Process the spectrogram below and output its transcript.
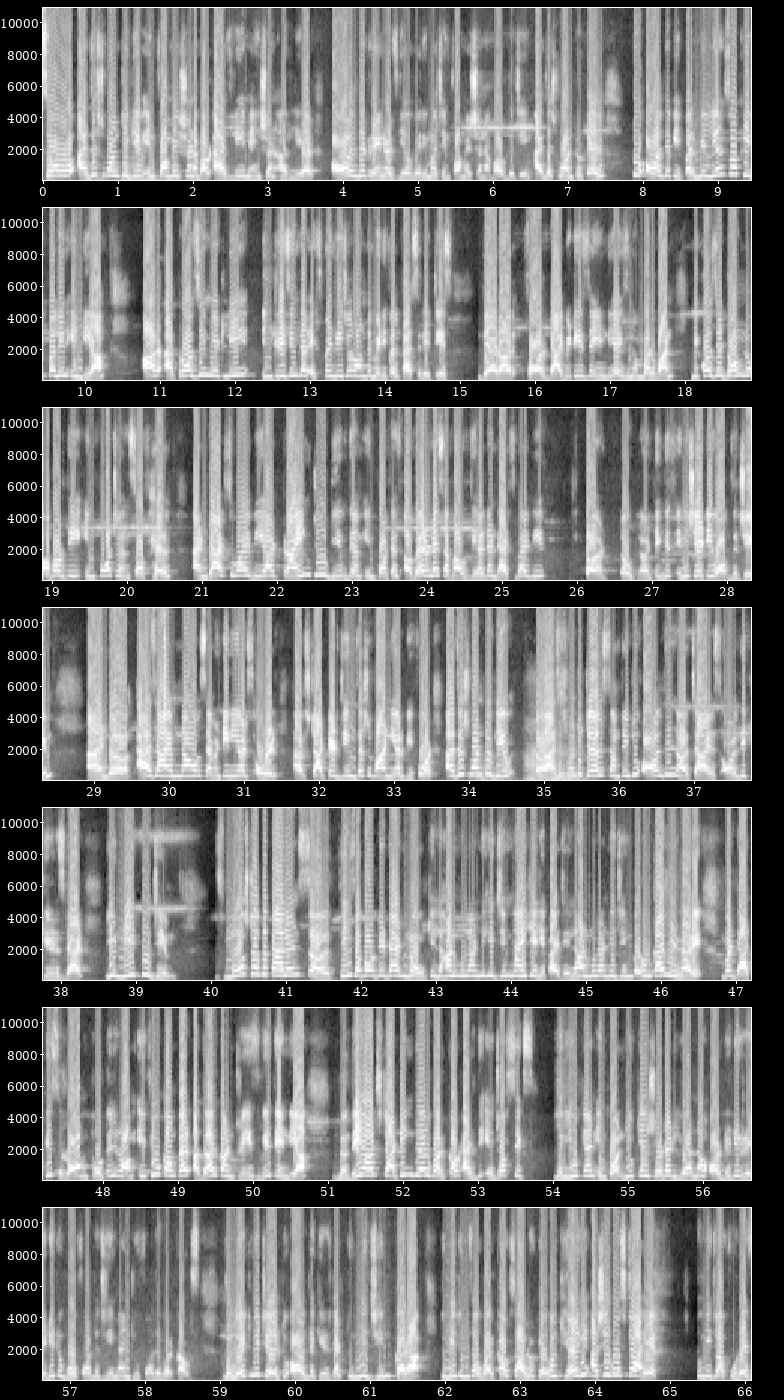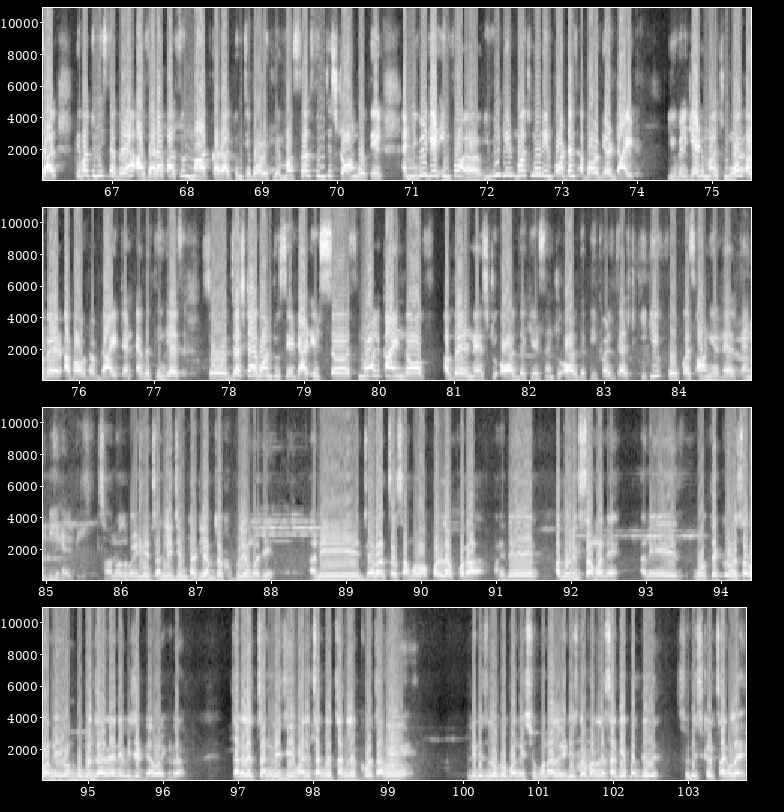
So I just want to give information about, as we mentioned earlier, all the trainers gave very much information about the gym. I just want to tell to all the people, millions of people in India are approximately increasing their expenditure on the medical facilities. There are for diabetes, the India is number one because they don't know about the importance of health, and that's why we are trying to give them importance awareness about the health, and that's why we uh, uh, take this initiative of the gym. And uh, as I am now 17 years old, I have started gym just one year before. I just want to give, uh, I just want to tell something to all the uh, all the kids that you need to gym. Most of the parents thinks about it that no की लहान मुलांनी ही gym नाही केली पाहिजे. लहान मुलांनी gym करून काय मिळणार आहे? But that is wrong totally wrong if you compare other countries with India they are starting their workout at the age of six then you can import you can show that you are now already ready to go for the gym and do for the workouts. So let me tell to all the kids that तुम्ही gym करा. तुम्ही तुमचा workout चालू ठेवा. खेळ ही अशी गोष्ट आहे तुम्ही जेव्हा पुढे जाल तेव्हा तुम्ही सगळ्या आजारापासून मात कराल. तुमचे बॉडीतले मसल्स तुमचे स्ट्रॉंग होतील and you will get info you will get much more importance about your diet you will get much more aware about of diet and everything else so just I want to say that it's a small kind of awareness to all the kids and to all the people just की की focus on your health and be healthy सानोज बाईने चांगली gym टाकली आमच्या खोपलीमध्ये. आणि जराचा समोर वापरला पुरा. आणि ते आधुनिक सामान आहे. आणि बहुतेक करून सर्वांनी येऊन बघून जावे आणि व्हिजिट द्यावं इकडं. चांगल्यात चांगली जिम आणि चांगले चांगले कोच आणि लेडीज लोक पण आहे शिकवणारे लेडीज लोकांसाठी पण ते सोयीस्कर चांगलं आहे.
